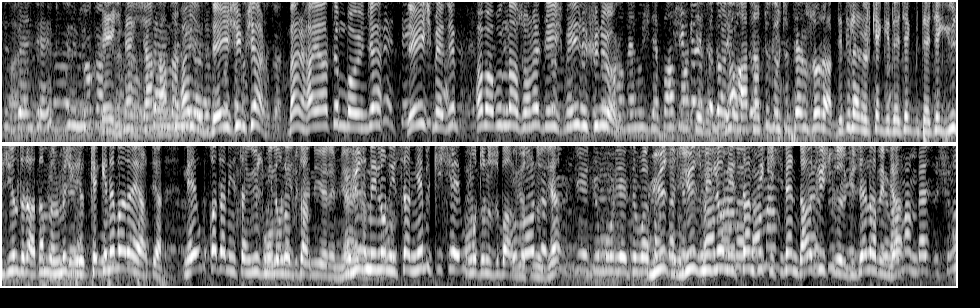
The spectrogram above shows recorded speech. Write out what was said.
Siz bence hepsini Değişmek şart abla. hayır değişim şart. Ben hayatım boyunca değişmedim ama bundan sonra değişmeyi düşünüyorum. Ama ben üç defa verdim. iyi Ya. Atatürk öldükten sonra dediler ülke gidecek bitecek. 100 yıldır adam ölmüş ülke gene var ayakta ya. Ne bu kadar insan 100 milyon insan. deneyelim ya. 100 milyon insan niye bir kişiye umudunuzu bağlıyorsunuz ya? Türkiye Cumhuriyeti 100 vatandaşı. 100 milyon Tamam, insan bir tamam. kişiden daha Ben güçlüdür güzel abim ya. Tamam ben şunu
